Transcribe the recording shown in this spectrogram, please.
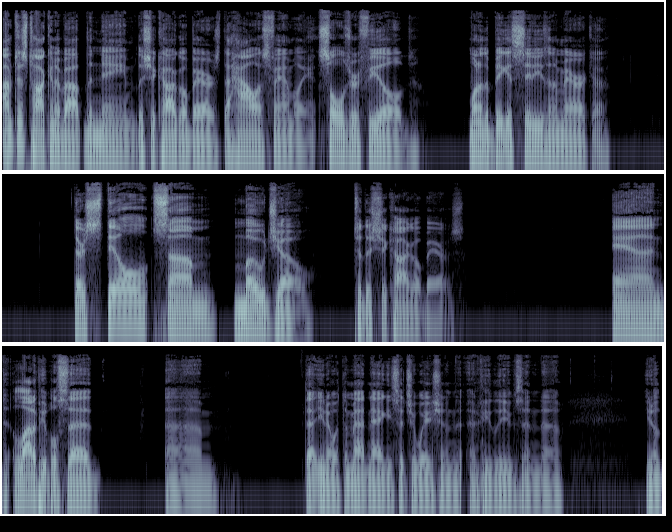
I'm just talking about the name, the Chicago Bears, the Halas family, Soldier Field, one of the biggest cities in America. There's still some mojo to the Chicago Bears. And a lot of people said um, that, you know, with the Matt Nagy situation, if he leaves and uh, you know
